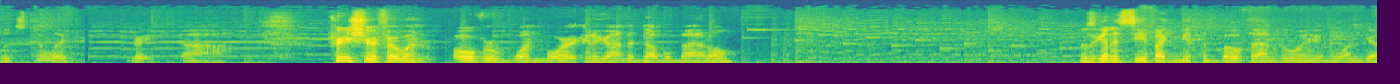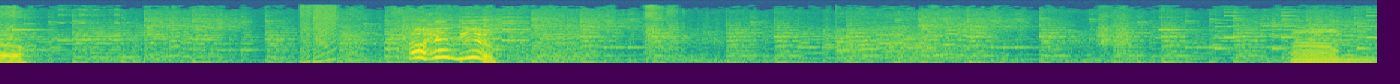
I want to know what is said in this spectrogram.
let's go, like, right. Ah. Pretty sure if I went over one more, I could have gotten a double battle. I was to see if I can get them both out of the way in one go. Oh, hey, Mew! Um,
